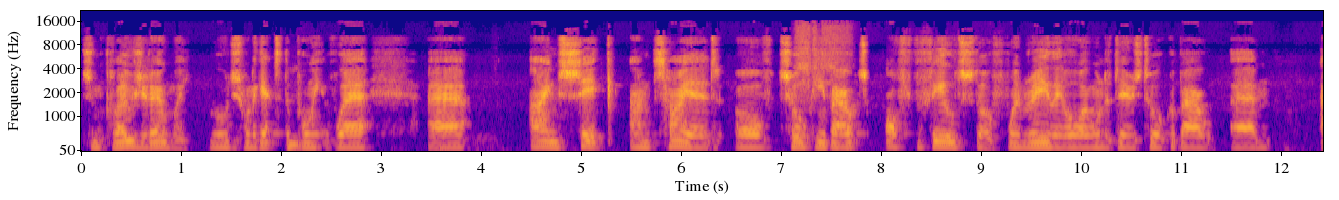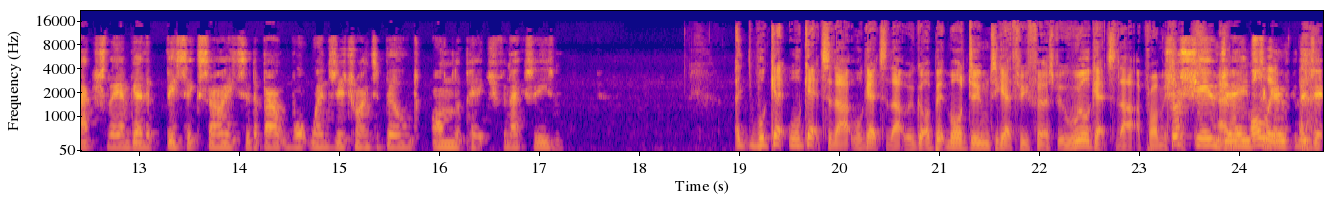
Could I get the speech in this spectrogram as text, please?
some closure, don't we? We all just want to get to the mm. point of where uh, I'm sick and tired of talking about off the field stuff when really all I want to do is talk about. Um, actually, I'm getting a bit excited about what Wednesday are trying to build on the pitch for next season. Uh, we'll get we'll get to that. We'll get to that. We've got a bit more doom to get through first, but we will get to that. I promise. Trust you, you James, um, Ollie, to go for the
